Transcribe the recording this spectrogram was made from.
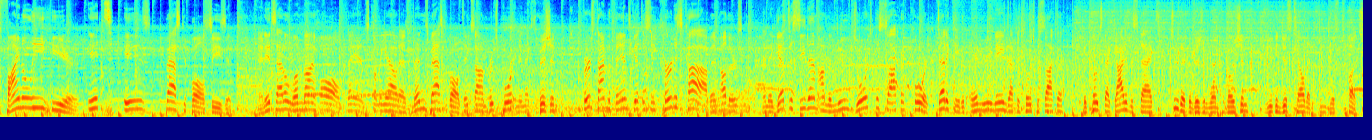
finally here. It is basketball season. And it's at Alumni Hall. Fans coming out as men's basketball takes on Bridgeport in an exhibition. First time the fans get to see Curtis Cobb and others, and they get to see them on the new George Bisacca court, dedicated and renamed after Coach Bisacca, the coach that guided the Stags to their Division One promotion. You can just tell that he was touched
